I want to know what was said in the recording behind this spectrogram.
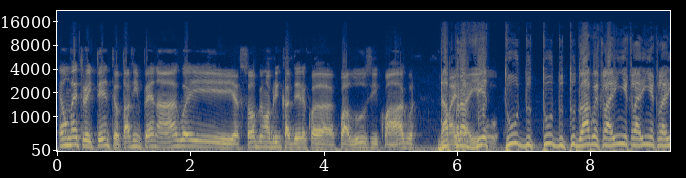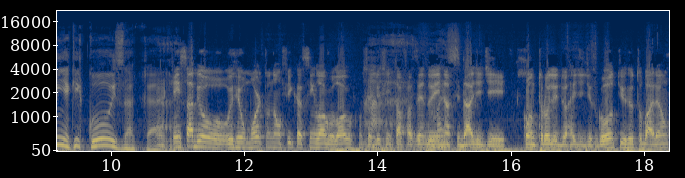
É 1,80m, eu estava em pé na água e é só uma brincadeira com a, com a luz e com a água. Dá para ver o... tudo, tudo, tudo. A água é clarinha, clarinha, clarinha. Que coisa, cara. É, quem sabe o, o, Rio Morto não fica assim logo, logo com o serviço ah, que a gente está fazendo mas... aí na cidade de controle da rede de esgoto e o Rio Tubarão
